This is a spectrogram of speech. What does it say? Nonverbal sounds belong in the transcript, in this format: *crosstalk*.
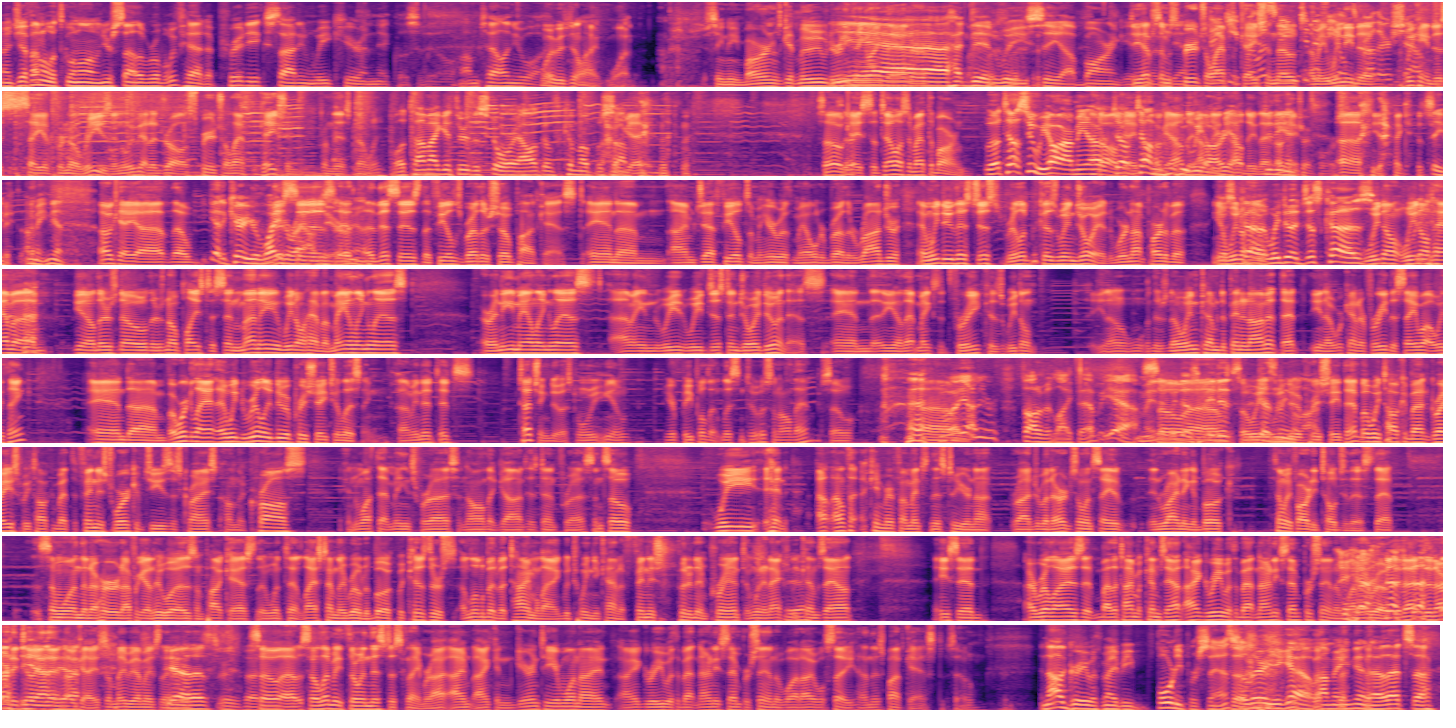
All right, Jeff, I don't know what's going on on your side of the world, but we've had a pretty exciting week here in Nicholasville. I'm telling you what. What was it like? What? You seen any barns get moved or anything yeah, like that? Or? *laughs* did we see a barn get Do you have some moved in? spiritual Thank application though? I the mean, we Fields need to. Brothers We can't just say it for no reason. We've got to draw a spiritual application from this, don't we? Well, the time I get through the story, I'll go come up with *laughs* something. Okay. *laughs* So okay, so tell us about the barn. Well, tell us who we are. I mean, or Oh, tell, okay. tell them okay, who I'll do, we I'll are. Do, yeah. I'll do that. Do the okay. intro for us. Uh, *laughs* yeah, I guess. See, I mean, you know, okay. Uh, the, you got to carry your weight this around is here. uh, you know. this is the Fields Brothers Show podcast, and um, I'm Jeff Fields. I'm here with my older brother Roger, and we do this just really because we enjoy it. We're not part of a you know Just we don't 'cause- have, we do it just because we don't we don't *laughs* have a you know there's no there's no place to send money. We don't have a mailing list or an emailing list. I mean, we we just enjoy doing this, and uh, you know that makes it free because we don't you know when there's no income dependent on it. That you know we're kind of free to say what we think, and um, but we're glad and we really do appreciate you listening. I mean, it, it's touching to us when we you know hear people that listen to us and all that. So. *laughs* well, yeah, I never thought of it like that, but yeah, I mean, So, it does, uh, it is, so it we, we mean do appreciate that. But we talk about grace. We talk about the finished work of Jesus Christ on the cross and what that means for us and all that God has done for us. And so we and I, don't think, I can't remember if I mentioned this to you or not, Roger. But I heard someone say in writing a book. Tell me if I already told you this that someone that I heard, I forgot who it was on podcast that went that last time they wrote a book because there's a little bit of a time lag between you kind of finish, put it in print, and when it actually Yeah. comes out. He said, "I realize that by the time it comes out, I agree with about ninety-seven percent of what I wrote." Did I, did I already tell *laughs* Yeah, you that? yeah. Okay, so maybe I mentioned that. Yeah, earlier. that's really funny. So, uh, so let me throw in this disclaimer. I, I, I can guarantee everyone I, I agree with about ninety-seven percent of what I will say on this podcast. So, and I'll agree with maybe forty percent. So, there you go. I mean, you know, *laughs* that's uh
